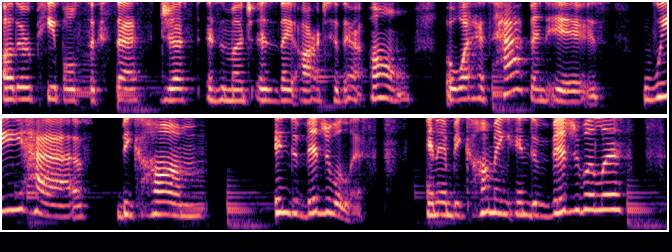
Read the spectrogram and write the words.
other people's success just as much as they are to their own? But what has happened is we have become individualists. And in becoming individualists,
